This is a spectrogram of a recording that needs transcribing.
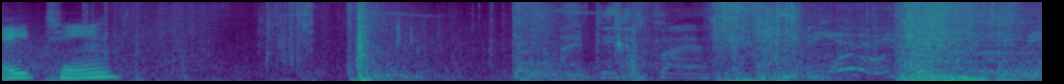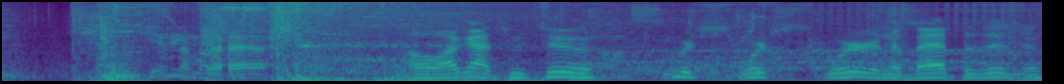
18. Oh, I got two too. We're, we're, we're in a bad position.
